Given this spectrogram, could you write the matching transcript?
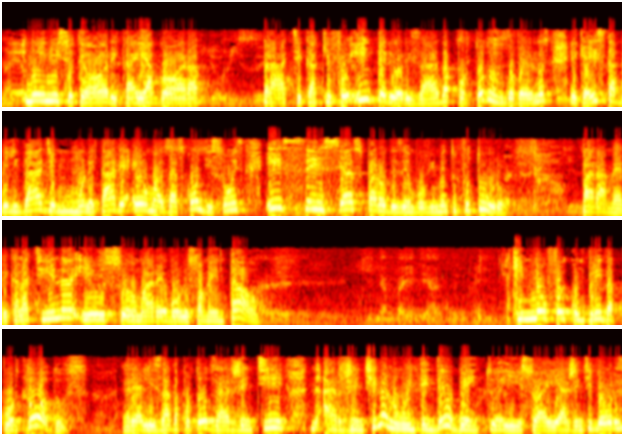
eh, no início teórica e agora prática que foi interiorizada por todos os governos é que a estabilidade monetária é uma das condições essenciais para o desenvolvimento futuro. Para a América Latina, isso é uma revolução mental que não foi cumprida por todos realizada por todos. A Argentina, a Argentina não entendeu bem isso aí, a gente vê os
